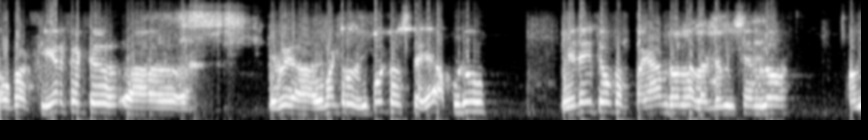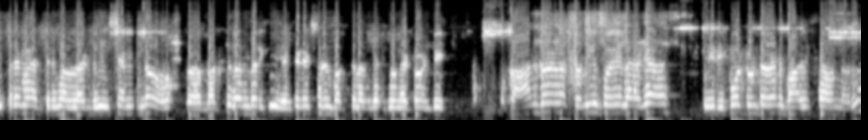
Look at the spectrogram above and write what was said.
ఒక క్లియర్ కట్ ఏమంటారు రిపోర్ట్ వస్తే అప్పుడు ఏదైతే ఒక భయాందోళన లడ్డు విషయంలో పవిత్రమైన తిరుమల లడ్డు విషయంలో భక్తులందరికీ వెంకటేశ్వర భక్తులందరికీ ఉన్నటువంటి ఒక ఆందోళన తొలగిపోయేలాగా ఈ రిపోర్ట్ ఉంటుందని భావిస్తా ఉన్నారు.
